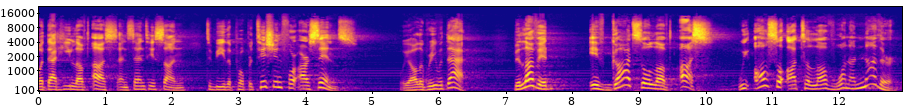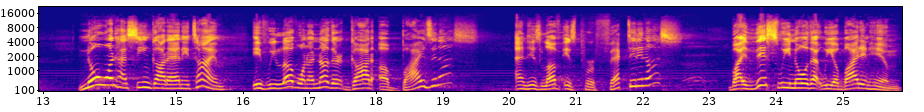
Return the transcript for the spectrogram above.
but that He loved us and sent His Son to be the propitiation for our sins. We all agree with that. Beloved, if God so loved us, we also ought to love one another. No one has seen God at any time. If we love one another, God abides in us, and His love is perfected in us. By this we know that we abide in Him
